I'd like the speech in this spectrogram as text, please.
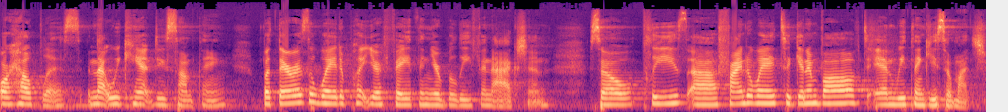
or helpless and that we can't do something. But there is a way to put your faith and your belief in action. So please uh, find a way to get involved, and we thank you so much.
